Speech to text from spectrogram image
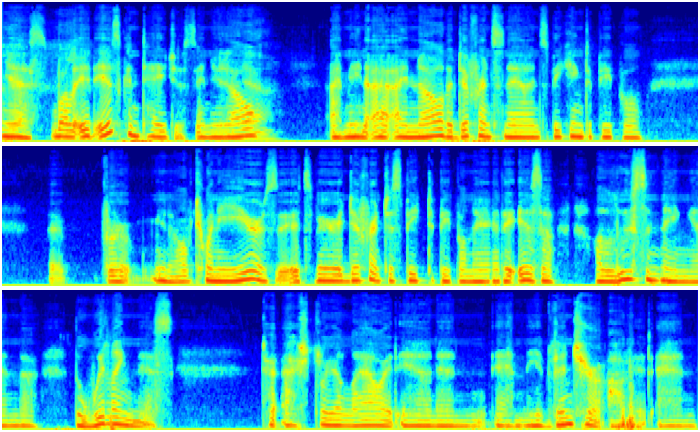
yes, well, it is contagious, and you it, know, yeah. I mean, I, I know the difference now in speaking to people. Uh, for you know 20 years, it's very different to speak to people now. There is a, a loosening and the the willingness to actually allow it in and and the adventure of it and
